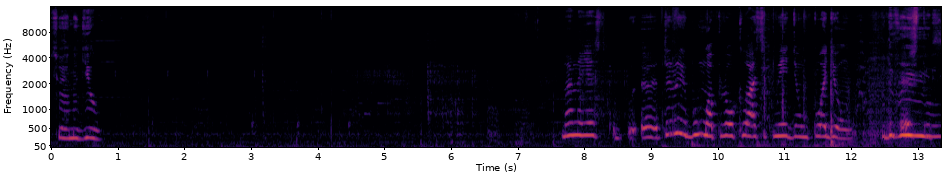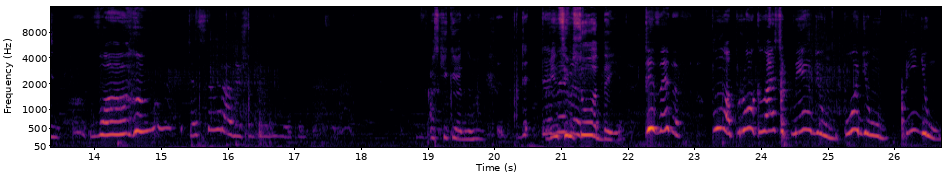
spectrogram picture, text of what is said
Все, я надел. У мене є е, три бума про класик медіум подіум. Подивись. Вау! Я з тобі радий, що ти випав. А скільки, як думаєш? Ти, ти Він вибрав- 700 дає. Ти вибрав Пума Про Класик Медіум, Подіум, Підіум.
